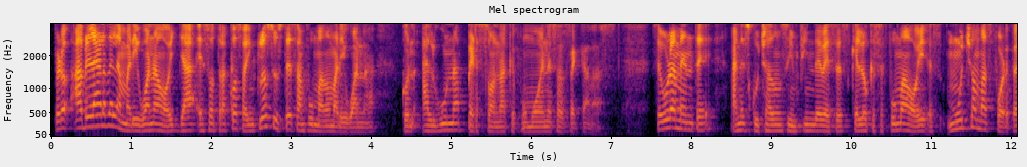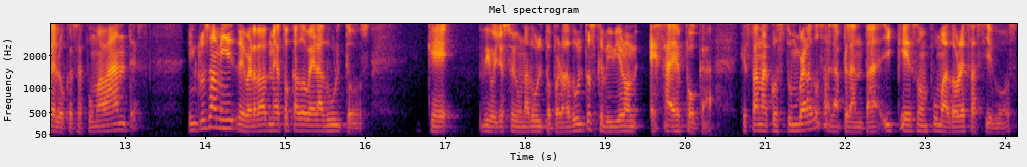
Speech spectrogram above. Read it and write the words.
Pero hablar de la marihuana hoy ya es otra cosa, incluso si ustedes han fumado marihuana con alguna persona que fumó en esas décadas. Seguramente han escuchado un sinfín de veces que lo que se fuma hoy es mucho más fuerte de lo que se fumaba antes. Incluso a mí de verdad me ha tocado ver adultos que, digo yo soy un adulto, pero adultos que vivieron esa época, que están acostumbrados a la planta y que son fumadores asiduos,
